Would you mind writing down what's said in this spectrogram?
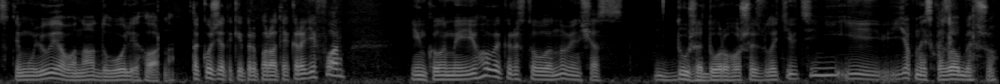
стимулює вона доволі гарно. Також є такий препарат, як Радіфарм. Інколи ми його використовували, ну він зараз дуже дорого щось влетів в ціні, і я б не сказав би, що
